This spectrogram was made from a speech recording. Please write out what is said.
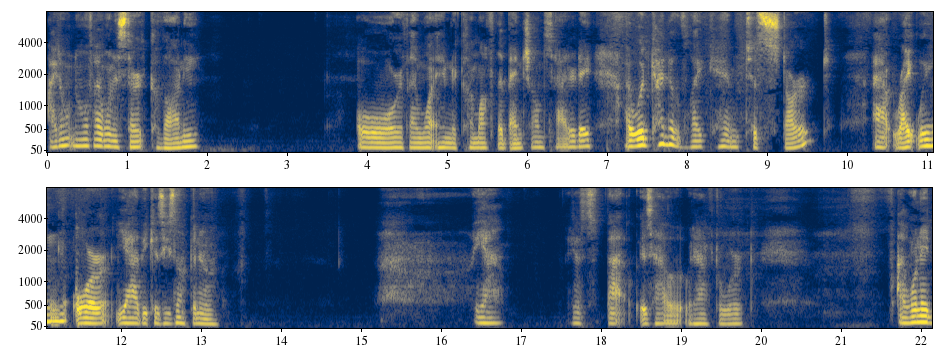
I don't know if I want to start Cavani or if I want him to come off the bench on Saturday. I would kind of like him to start at right wing, or yeah, because he's not gonna. Yeah, I guess that is how it would have to work. I want to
